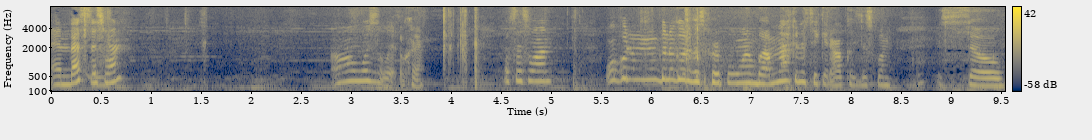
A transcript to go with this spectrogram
and that's this one. Oh, the lid? Okay. What's this one? We're gonna, I'm gonna go to this purple one, but I'm not gonna take it out because this one is so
